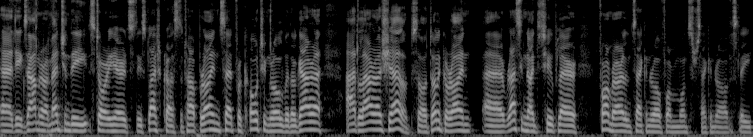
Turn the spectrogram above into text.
uh, the Examiner, I mentioned the story here. It's the splash across the top. Ryan said for coaching role with O'Gara at La Rochelle. So Donnacha Ryan, uh, Racing 92 player, former Ireland second row, former Munster second row, obviously,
